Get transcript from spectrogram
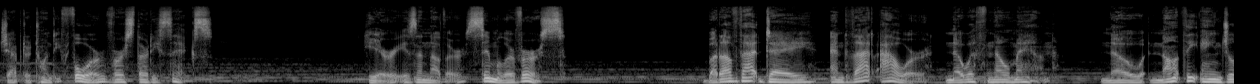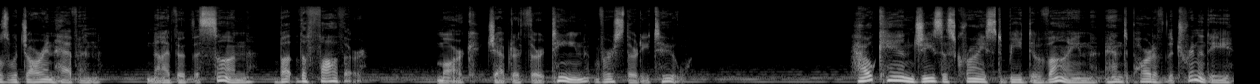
chapter 24, verse 36. Here is another similar verse. But of that day and that hour knoweth no man, no, not the angels which are in heaven, neither the Son, but the Father. Mark chapter 13, verse 32. How can Jesus Christ be divine and part of the Trinity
